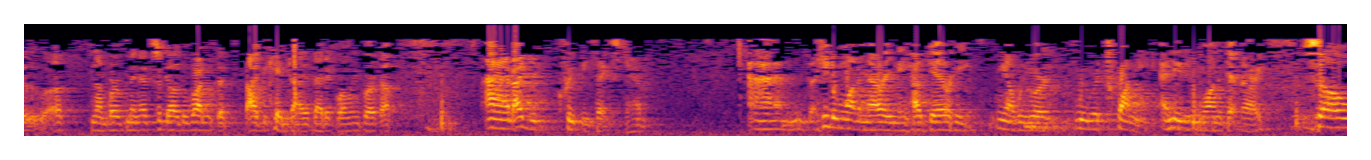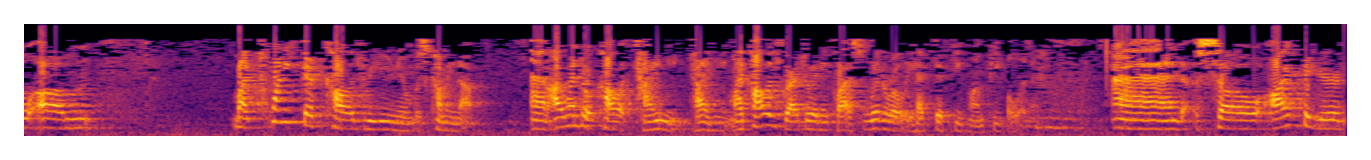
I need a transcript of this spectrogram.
to a number of minutes ago, the one that I became diabetic when we broke up. And I did creepy things to him. And he didn't want to marry me. How dare he? You know, we were we were 20, and he didn't want to get married. So um, my 25th college reunion was coming up, and I went to a college, tiny, tiny. My college graduating class literally had 51 people in it. And so I figured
